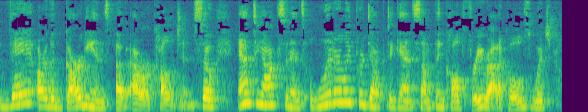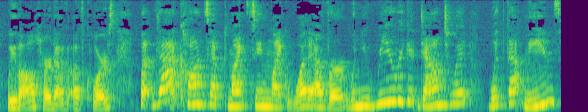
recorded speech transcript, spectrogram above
they are the guardians of our collagen. So antioxidants literally protect against something called free radicals, which we've all heard of, of course. But that concept might seem like whatever. When you really get down to it, what that means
